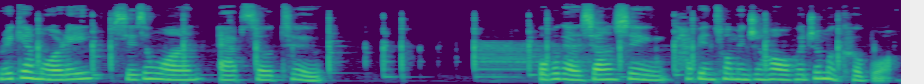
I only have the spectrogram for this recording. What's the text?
Rick and Morty Season One Episode Two。我不敢相信他变聪明之后会这么刻薄。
